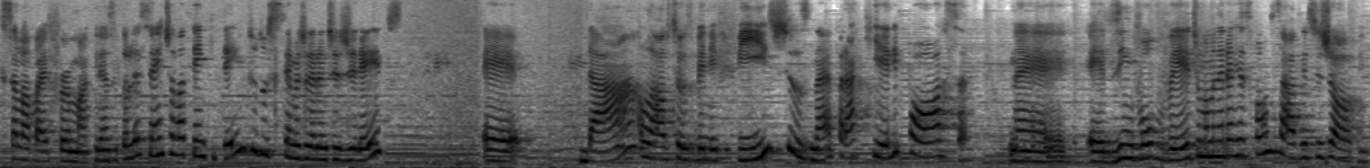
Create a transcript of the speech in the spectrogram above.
se ela vai formar criança e adolescente, ela tem que, dentro do sistema de garantia de direitos, é, dar lá os seus benefícios, né, para que ele possa, né, é, desenvolver de uma maneira responsável esses jovens.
